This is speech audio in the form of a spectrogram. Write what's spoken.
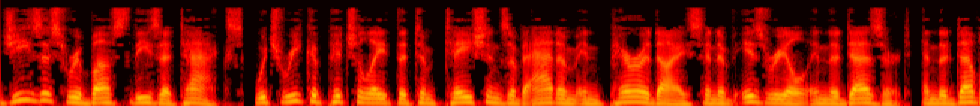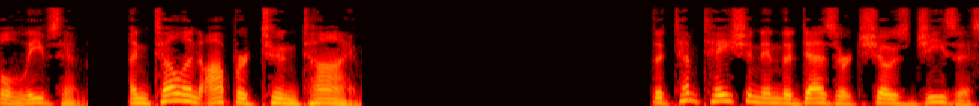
Jesus rebuffs these attacks, which recapitulate the temptations of Adam in paradise and of Israel in the desert, and the devil leaves him, "...until an opportune time." The temptation in the desert shows Jesus,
